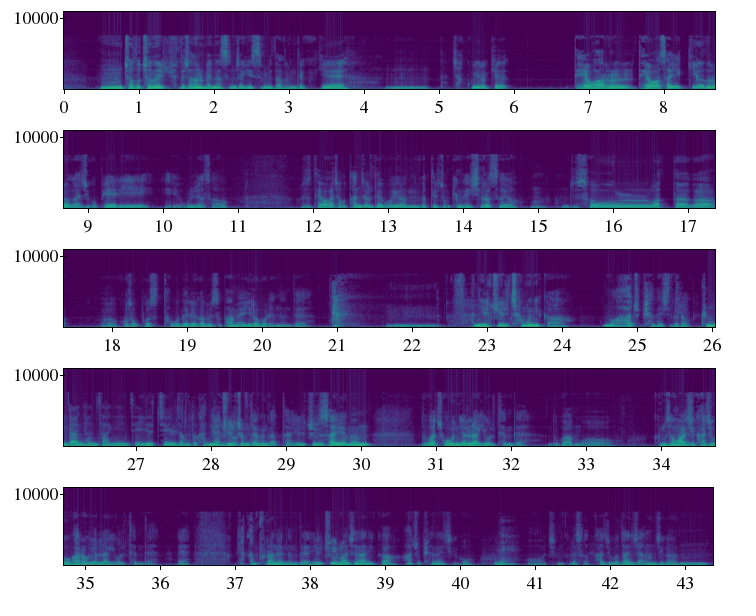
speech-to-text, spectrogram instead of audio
음, 저도 전에 휴대전화를 몇 년 쓴 적이 있습니다. 그런데 그게 음, 자꾸 이렇게 대화를 대화 사이에 끼어들어 가지고 벨이 예, 울려서 그래서 대화가 자꾸 단절되고 이런 것들이 좀 굉장히 싫었어요. 어, 이제 서울 왔다가 어, 고속버스 타고 내려가면서 밤에 잃어버렸는데, 음, 한 일주일 참으니까 뭐 아주 편해지더라고요. 금단 현상이 이제 일주일 정도 간다는 일주일쯤 되는 것 같아요. 일주일 사이에는 누가 좋은 연락이 올 텐데, 누가 뭐 금송아지 가지고 가라고 연락이 올 텐데, 예. 약간 불안했는데 일주일만 지나니까 아주 편해지고, 네. 어, 지금 그래서 가지고 다니지 않은 지가 한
